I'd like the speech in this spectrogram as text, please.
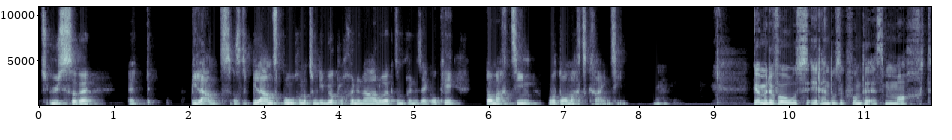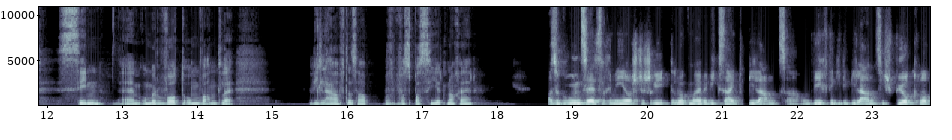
zu äußern, äh, Bilanz. Also Bilanz brauchen wir, um die wirklich können anschauen, um können sagen, okay, da macht es Sinn oder da macht es keinen Sinn. Mhm. Gehen wir davon aus, ihr habt herausgefunden, es macht Sinn ähm, und man will umwandeln. Wie läuft das ab? Was passiert nachher? Also grundsätzlich im ersten Schritt schauen wir eben, wie gesagt, die Bilanz an. Und wichtig in der Bilanz ist wirklich,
